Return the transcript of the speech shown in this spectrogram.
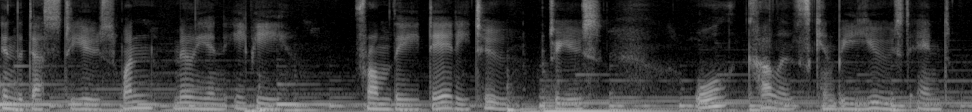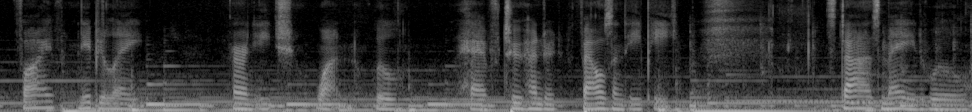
in the dust to use, 1 million EP from the deity 2 to use. All colors can be used and 5 nebulae earn each one will have 200,000 EP. Stars made will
